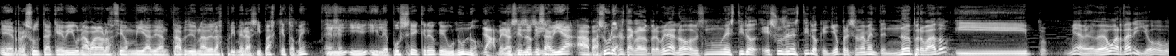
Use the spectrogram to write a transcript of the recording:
eh, resulta que vi una valoración mía de Antap de una de las primeras IPAs que tomé. Y, Eje. y- y le puse, creo que un 1. Ya, pero diciendo eso que sí. sabía a basura. Eso está claro, pero mira, no, es un estilo, es un estilo que yo personalmente no he probado y mira, me lo voy a guardar y yo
